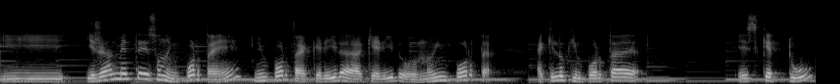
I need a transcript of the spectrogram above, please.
Y, y realmente eso no importa, ¿eh? No importa, querida, querido, no importa. Aquí lo que importa es que tú,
